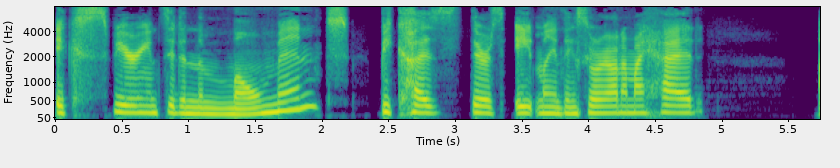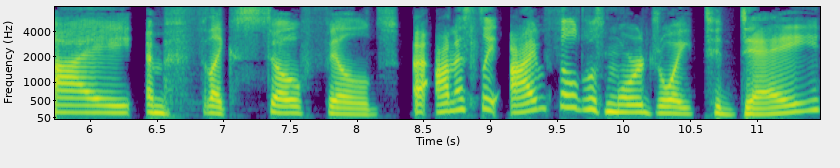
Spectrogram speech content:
experience it in the moment because there's 8 million things going on in my head, I am f- like so filled. Honestly, I'm filled with more joy today.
